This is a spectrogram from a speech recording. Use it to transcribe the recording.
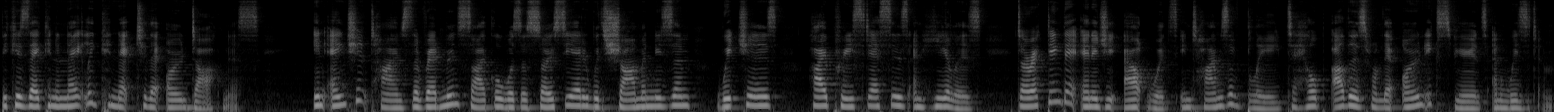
because they can innately connect to their own darkness. In ancient times, the red moon cycle was associated with shamanism, witches, high priestesses, and healers, directing their energy outwards in times of bleed to help others from their own experience and wisdom.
